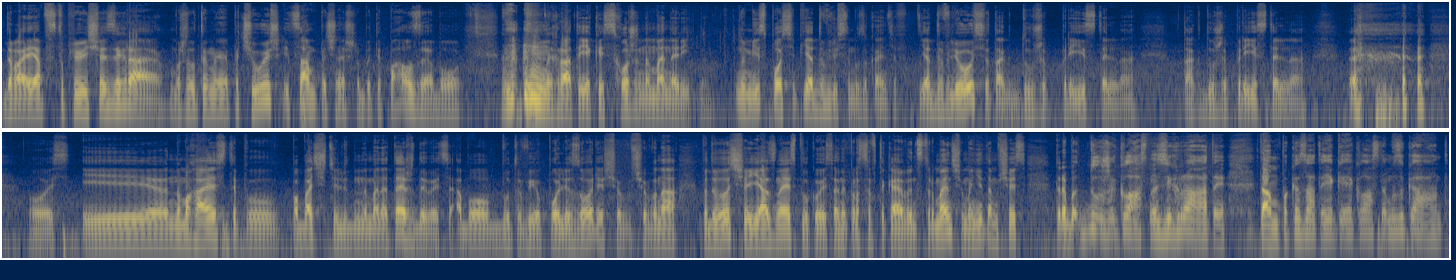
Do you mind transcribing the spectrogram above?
давай я вступлю і щось зіграю. Можливо, ти мене почуєш і сам почнеш робити паузи або грати якийсь схожий на мене ритм. Ну, мій спосіб, я дивлюся на музикантів. Я дивлюсь отак дуже пристально, так дуже пристально. Ось. І намагаюсь, типу, побачити, людина на мене теж дивиться, або бути в її полі зорі, щоб, щоб вона подивилася, що я з нею спілкуюся, а не просто втикаю в інструмент, що мені там щось треба дуже класно зіграти, там показати, який я класний музикант.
